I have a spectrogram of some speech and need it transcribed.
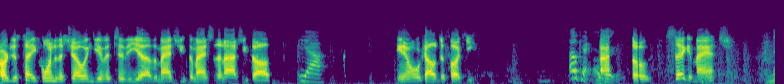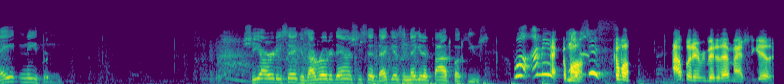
Or just take one to the show and give it to the uh, the match you, the match of the night you thought. Yeah. You know, we'll call it the fucky. Okay. Okay, So second match. Nate and Ethan. She already said because I wrote it down. She said that gives a negative five fuck yous. Well, I mean, Hey, come on. just. Come on. I put every bit of that match together.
